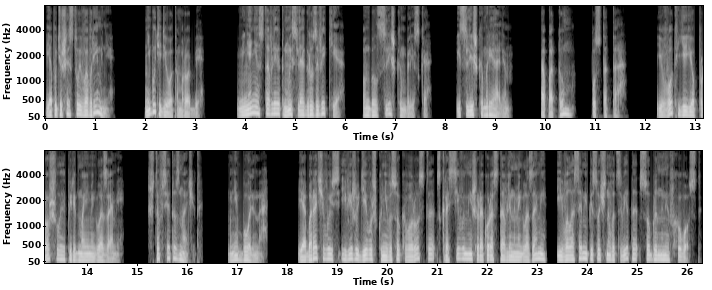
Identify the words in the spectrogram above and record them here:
Я путешествую во времени? Не будь идиотом, Робби. Меня не оставляют мысли о грузовике. Он был слишком близко и слишком реален. А потом пустота. И вот ее прошлое перед моими глазами. Что все это значит? Мне больно. Я оборачиваюсь и вижу девушку невысокого роста с красивыми широко расставленными глазами и волосами песочного цвета, собранными в хвост.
